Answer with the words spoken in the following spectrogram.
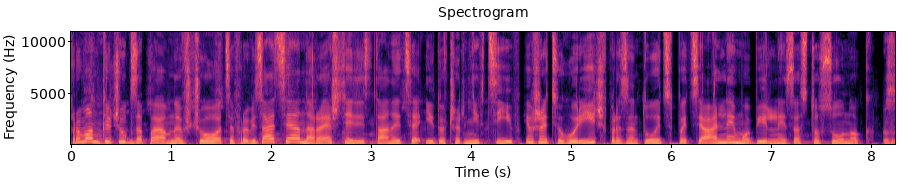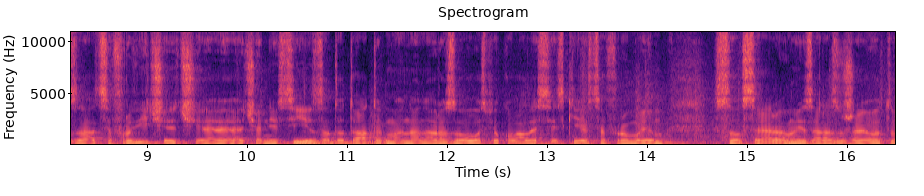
Роман Кичук запевнив, що цифровізація нарешті дістанеться і до чернівців, і вже цьогоріч презентують спеціальний мобільний застосунок. За цифрові чи, Чернівці за додаток ми неодноразово спілкувалися з Київ цифровим софтсером. І зараз вже от е,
